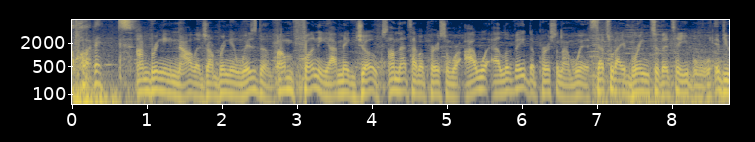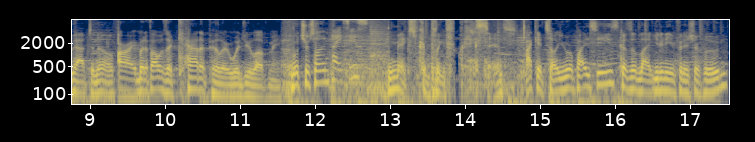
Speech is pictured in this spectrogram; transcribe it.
What? I'm bringing knowledge. I'm bringing wisdom. I'm funny. I make jokes. I'm that type of person where I will elevate the person I'm with. That's what I bring to the table, if you have to know. All right, but if I was a caterpillar, would you love me? What's your sign? Pisces. Makes complete fucking sense. I could tell you were Pisces because of like you didn't even finish your food.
